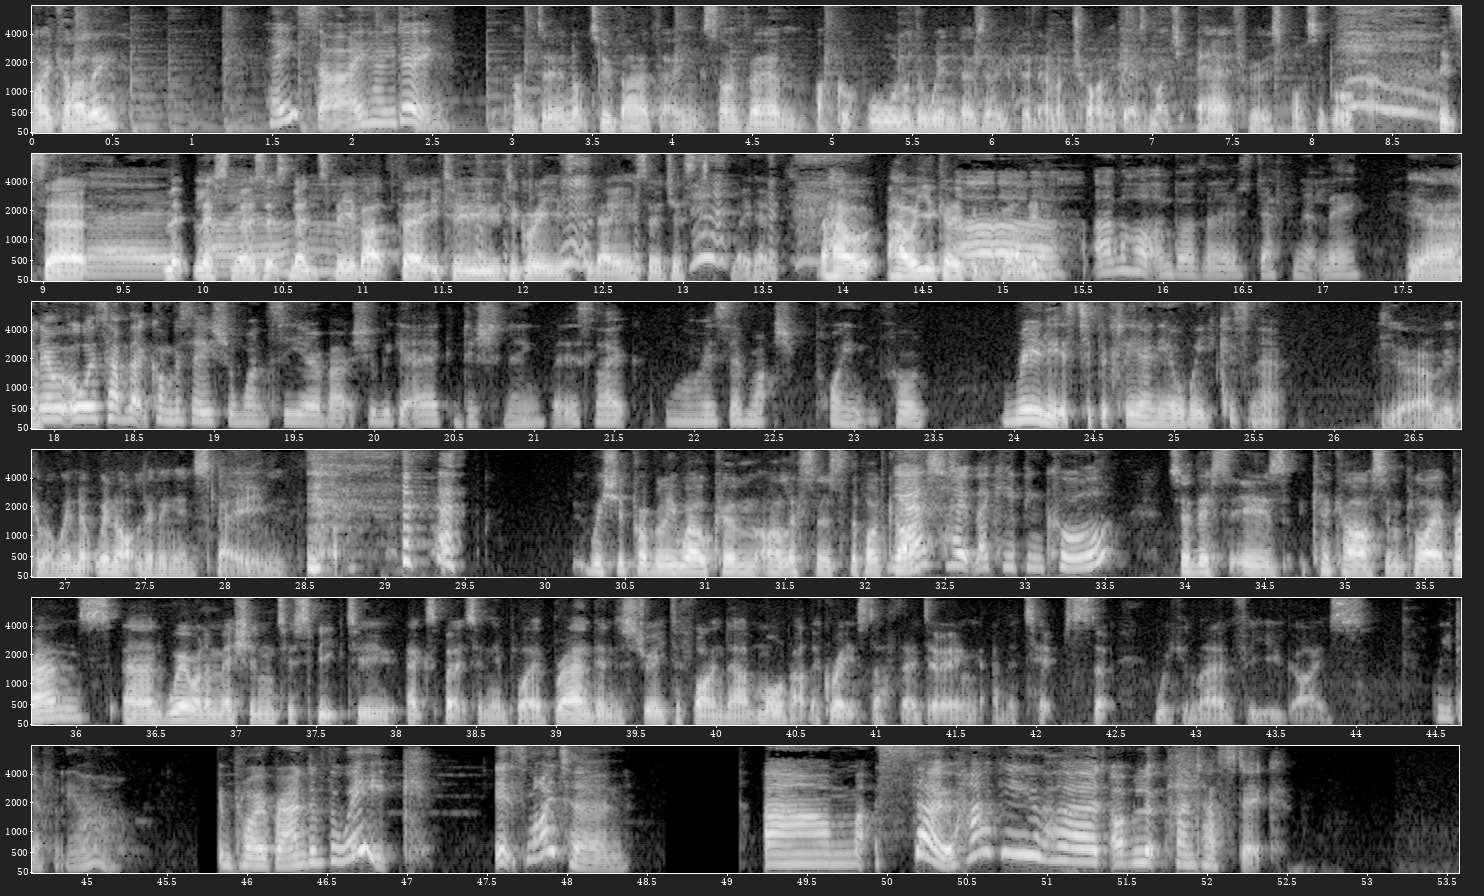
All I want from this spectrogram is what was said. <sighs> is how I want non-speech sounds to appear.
Hi, Carly. Hey, Sai, how you doing? I'm doing not too bad, thanks. I've um, I've got all of the windows open and I'm trying to get as much air through as possible. <gasps> It's uh, li- listeners, it's meant to be about 32 <laughs> degrees today, so just you know, how how are you coping, Carly? Uh, I'm hot and bothered, definitely. Yeah, You know, we always have that conversation once a year about should we get air conditioning, but it's like, well, is there much point for? Really, it's typically only a week, isn't it? yeah. I mean, come on, we're not we're not living in Spain. <laughs> we should probably welcome our listeners to the podcast. Yes, hope they're keeping cool. So this is Kick-Ass Employer Brands, and we're on a mission to speak to experts in the employer brand industry to find out more about the great stuff they're doing and the tips that we can learn for you guys. We definitely are. Employer brand of the week. It's my turn. Um, so have you heard of Look Fantastic?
